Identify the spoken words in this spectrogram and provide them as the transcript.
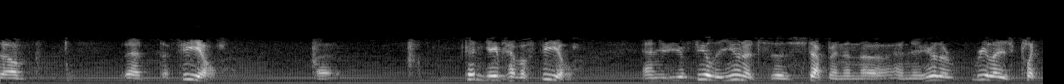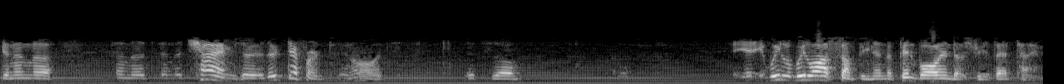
um, that uh, feel. Uh, pin games have a feel, and you, you feel the units uh, stepping, and uh, and you hear the relays clicking, and the and the and the chimes. They're, they're different. You know, it's it's. Um, it, we we lost something in the pinball industry at that time.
